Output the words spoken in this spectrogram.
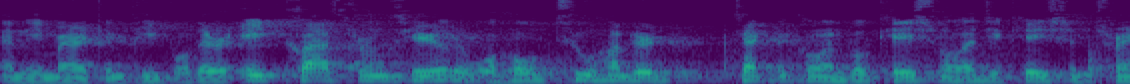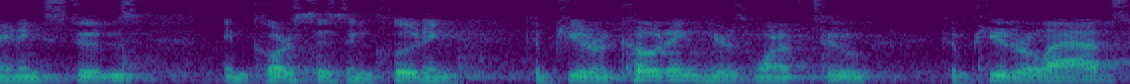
and the American people. There are eight classrooms here that will hold 200 technical and vocational education training students in courses including computer coding. Here's one of two computer labs,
